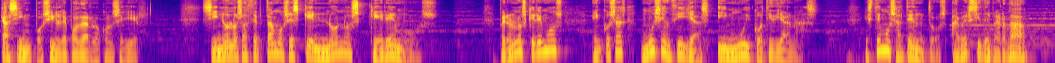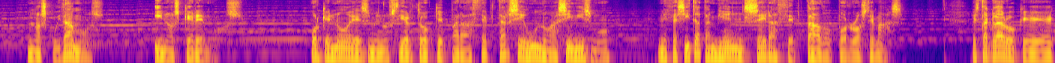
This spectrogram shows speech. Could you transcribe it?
casi imposible poderlo conseguir. Si no nos aceptamos es que no nos queremos, pero no nos queremos en cosas muy sencillas y muy cotidianas. Estemos atentos a ver si de verdad nos cuidamos y nos queremos. Porque no es menos cierto que para aceptarse uno a sí mismo, necesita también ser aceptado por los demás. Está claro que,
